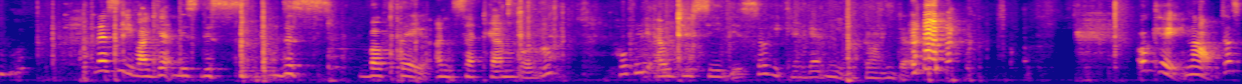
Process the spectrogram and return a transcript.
Let's see if I get this this this birthday on September. Hopefully LG see this so he can get me a grinder. okay, now just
